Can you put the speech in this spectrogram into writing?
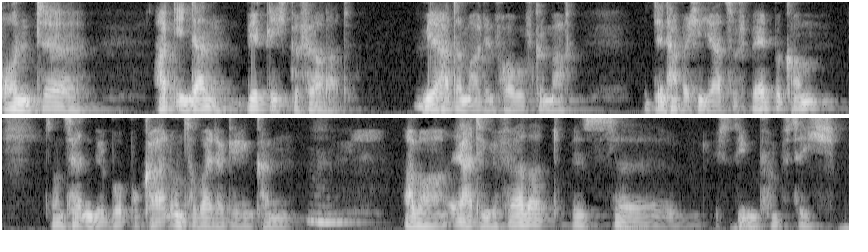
und äh, hat ihn dann wirklich gefördert. Mir hat er mal den Vorwurf gemacht, den habe ich ein Jahr zu spät bekommen, sonst hätten wir Pokal und so weiter gehen können. Mhm. Aber er hat ihn gefördert bis äh, 57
